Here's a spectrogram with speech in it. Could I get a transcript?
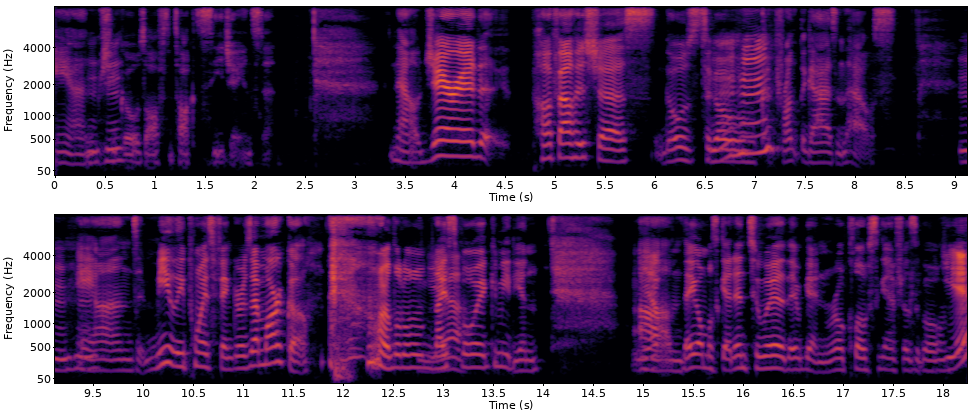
and she Mhm. goes off to talk to CJ instead. Now Jared puff out his chest, goes to go Mhm. confront the guys in the house Mhm. and immediately points fingers at Marco, our little nice boy comedian. Yep. Um, they almost get into it. They were getting real close to getting physical. Yeah,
